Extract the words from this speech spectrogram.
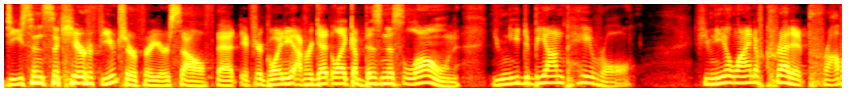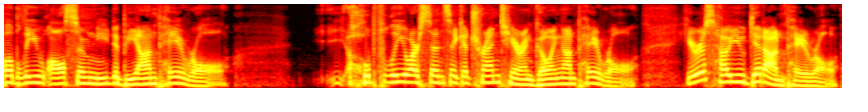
decent secure future for yourself that if you're going to ever get like a business loan, you need to be on payroll. If you need a line of credit, probably you also need to be on payroll hopefully you are sensing a trend here and going on payroll. Here is how you get on payroll.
